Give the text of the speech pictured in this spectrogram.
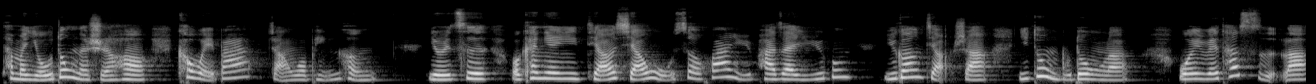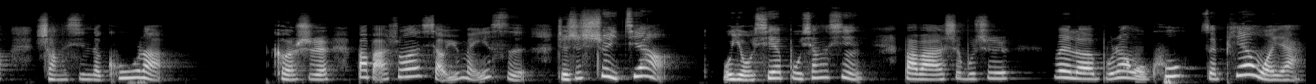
它们游动的时候，靠尾巴掌握平衡。有一次，我看见一条小五色花鱼趴在鱼缸鱼缸角上一动不动了，我以为它死了，伤心的哭了。可是爸爸说小鱼没死，只是睡觉。我有些不相信，爸爸是不是为了不让我哭在骗我呀？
